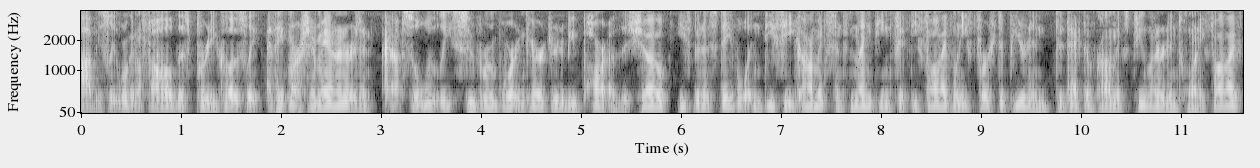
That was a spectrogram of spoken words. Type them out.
Obviously, we're going to follow this pretty closely. I think Martian Manhunter is an absolutely super important character to be part of the show. He's been a staple in DC Comics since 1955 when he first appeared in Detective Comics 225,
